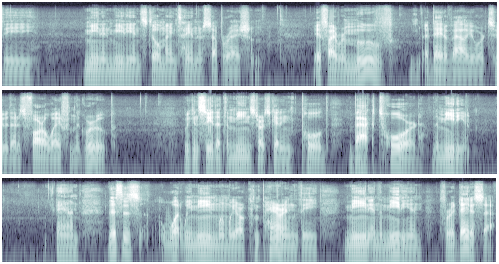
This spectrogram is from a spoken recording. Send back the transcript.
the mean and median still maintain their separation. If I remove a data value or two that is far away from the group, we can see that the mean starts getting pulled back toward the median. And this is what we mean when we are comparing the mean and the median for a data set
